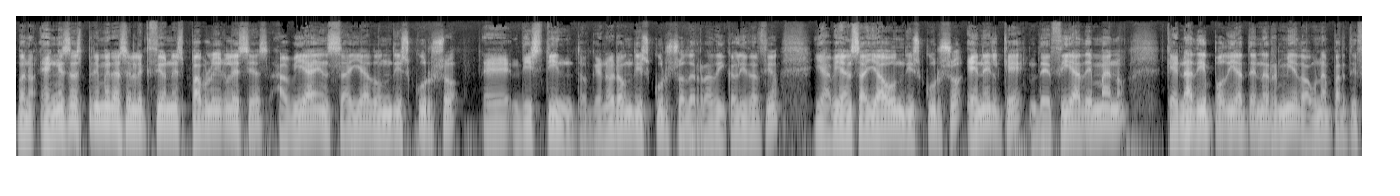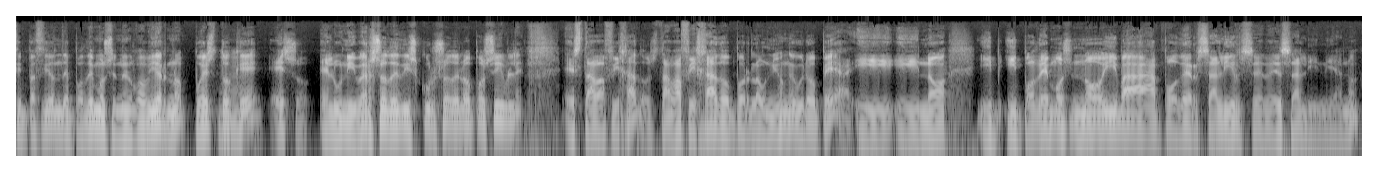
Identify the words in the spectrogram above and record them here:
Bueno, en esas primeras elecciones Pablo Iglesias había ensayado un discurso eh, distinto, que no era un discurso de radicalización y había ensayado un discurso en el que decía de mano que nadie podía tener miedo a una participación de Podemos en el gobierno, puesto que eso, el universo de discurso de lo posible estaba fijado, estaba fijado por la Unión Europea y, y no y, y Podemos no iba a poder salirse de esa línea, ¿no?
